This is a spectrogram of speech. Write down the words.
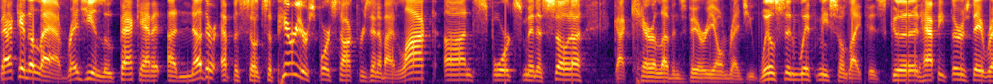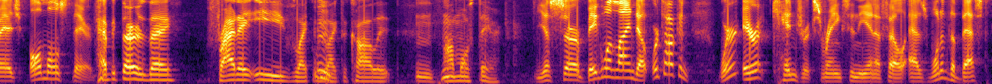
Back in the lab, Reggie and Luke back at it. Another episode, Superior Sports Talk, presented by Locked On Sports Minnesota. Got KARE 11's very own Reggie Wilson with me, so life is good. Happy Thursday, Reg. Almost there. Happy Thursday, Friday Eve, like we mm. like to call it. Mm-hmm. Almost there. Yes, sir. Big one lined up. We're talking where Eric Kendricks ranks in the NFL as one of the best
